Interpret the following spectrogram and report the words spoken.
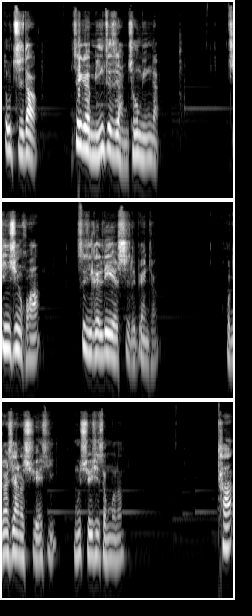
都知道这个名字是很出名的。金训华是一个烈士的变成。我们要向他学习，我们学习什么呢？他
